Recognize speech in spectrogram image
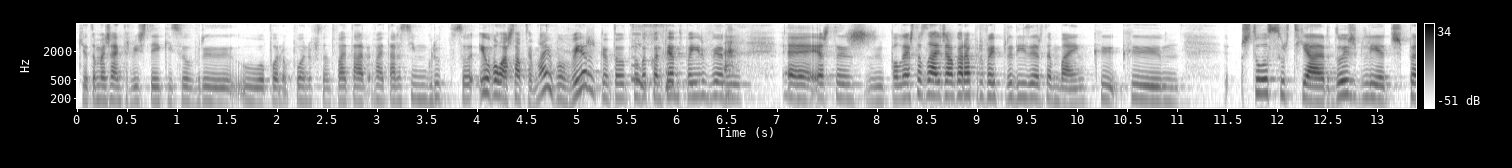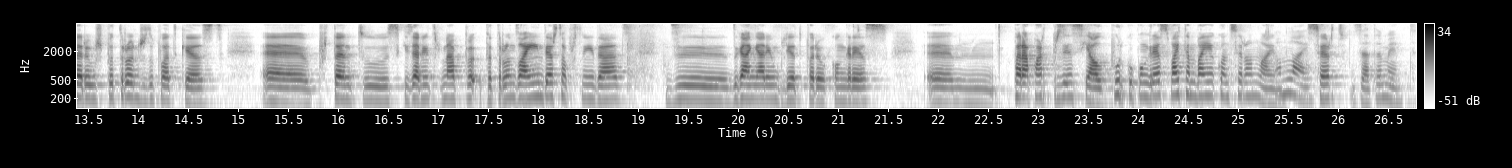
que eu também já entrevistei aqui sobre o Oponopono, portanto vai estar, vai estar assim um grupo de pessoas. Eu vou lá estar também, vou ver, porque eu estou toda contente para ir ver uh, estas palestras. Ah, já agora aproveito para dizer também que, que, estou a sortear dois bilhetes para os patronos do podcast. Uh, portanto, se quiserem tornar patronos, há ainda esta oportunidade de, de ganharem um bilhete para o Congresso. Um, para a parte presencial, porque o Congresso vai também acontecer online. Online. Certo? Exatamente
